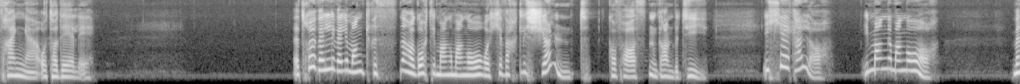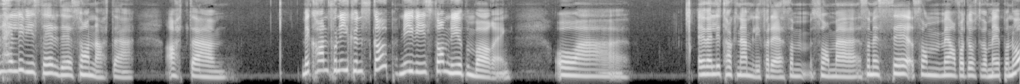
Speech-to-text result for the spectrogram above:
trenger å ta del i. Jeg tror veldig, veldig mange kristne har gått i mange mange år og ikke virkelig skjønt hva fasten kan bety. Ikke jeg heller. I mange, mange år. Men heldigvis er det sånn at, at um, vi kan få ny kunnskap, ny visdom, ny åpenbaring. Og uh, er veldig takknemlig for det som, som, som, jeg ser, som, vi har fått lov til å være med på nå,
